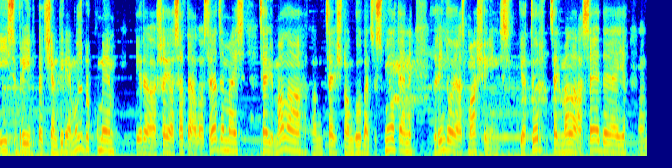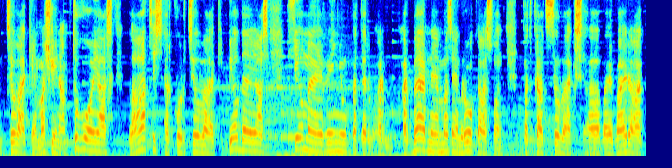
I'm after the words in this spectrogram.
īsu brīdi pēc šiem diviem uzbrukumiem? ir šajos attēlos redzamais. Ceļa malā, ceļš no Gulbens uz Smilteni, rindojās mašīnas. Ja tur ceļa malā sēdēja un cilvēkiem mašīnām tuvojās, lācis, ar kuru cilvēki bildējās, filmēja viņu pat ar, ar, ar bērniem maziem rokās, un pat kāds cilvēks vai vairāk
